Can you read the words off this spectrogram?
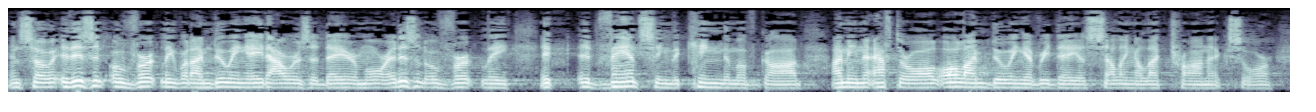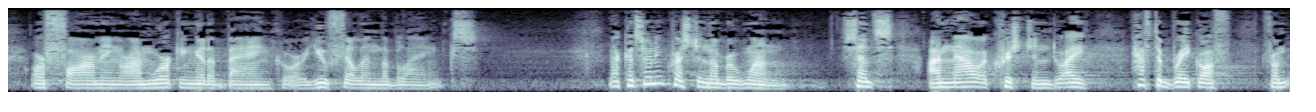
And so it isn't overtly what I'm doing eight hours a day or more. It isn't overtly advancing the kingdom of God. I mean, after all, all I'm doing every day is selling electronics or, or farming or I'm working at a bank or you fill in the blanks. Now concerning question number one, since I'm now a Christian, do I have to break off from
